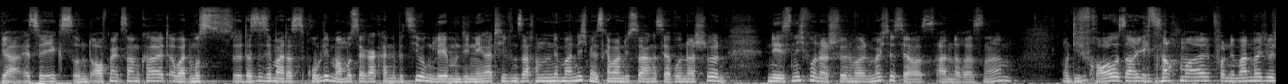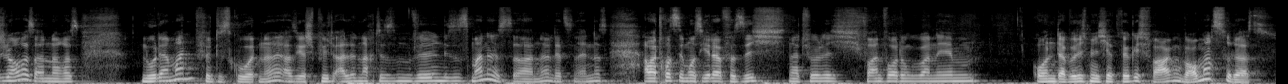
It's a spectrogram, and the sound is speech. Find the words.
ja, SEX und Aufmerksamkeit, aber du musst, das ist immer das Problem, man muss ja gar keine Beziehung leben und die negativen Sachen nimmt man nicht mehr. Jetzt kann man nicht sagen, ist ja wunderschön. Nee, ist nicht wunderschön, weil du möchtest ja was anderes, ne? Und die Frau, sage ich jetzt nochmal, von dem Mann möchte ich auch was anderes. Nur der Mann findet es gut, ne? Also ihr spielt alle nach diesem Willen dieses Mannes da, ne? Letzten Endes. Aber trotzdem muss jeder für sich natürlich Verantwortung übernehmen. Und da würde ich mich jetzt wirklich fragen, warum machst du das?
